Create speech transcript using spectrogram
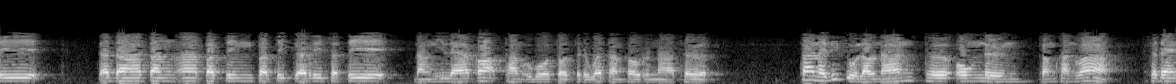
ติตดาตังอาปติงปฏิกริสติ ดังนี้แล้วก็ทำอุโบสถหรือว่าทำปรณาเถิด ถ้าในที่สุดเหล่านั้น เธอองค์หนึ่งสำคัญว่าแสดง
